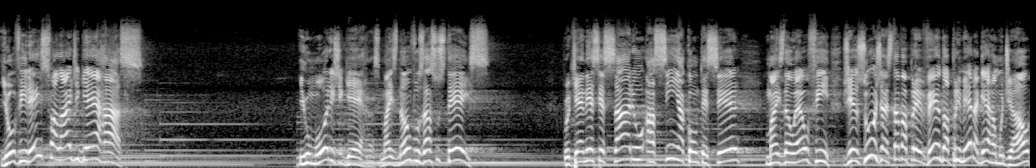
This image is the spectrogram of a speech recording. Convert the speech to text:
E ouvireis falar de guerras e rumores de guerras, mas não vos assusteis, porque é necessário assim acontecer mas não é o fim. Jesus já estava prevendo a Primeira Guerra Mundial,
